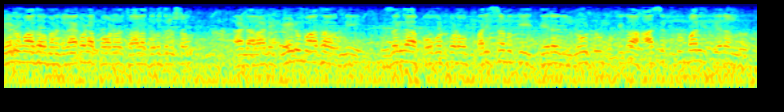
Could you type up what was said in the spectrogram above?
వేణుమాధవ్ మనకు లేకుండా పోవడం చాలా దురదృష్టం. అండ్ అలాంటి వేణుమాధవ్ని నిజంగా పోగొట్టుకోవడం పరిశ్రమకి తీరని లోటు ముఖ్యంగా హాస్య కుటుంబానికి తీరని లోటు.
